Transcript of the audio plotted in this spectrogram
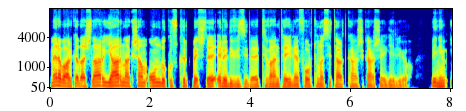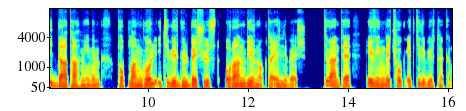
Merhaba arkadaşlar. Yarın akşam 19.45'te Eredivisie'de Twente ile Fortuna Sittard karşı karşıya geliyor. Benim iddia tahminim toplam gol 2,5 üst, oran 1.55. Twente evinde çok etkili bir takım.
